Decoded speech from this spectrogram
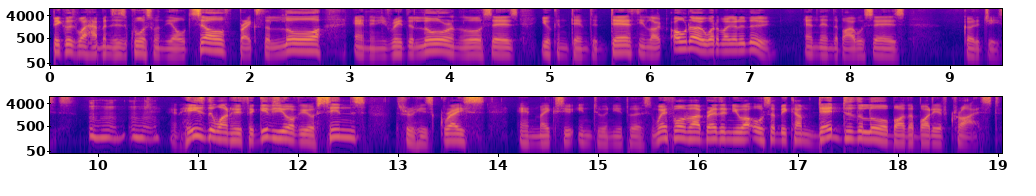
Because what happens is, of course, when the old self breaks the law and then you read the law and the law says you're condemned to death, and you're like, oh no, what am I going to do? And then the Bible says, go to Jesus. Mm-hmm, mm-hmm. And he's the one who forgives you of your sins through his grace and makes you into a new person. Wherefore, my brethren, you are also become dead to the law by the body of Christ.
